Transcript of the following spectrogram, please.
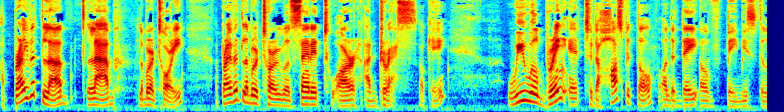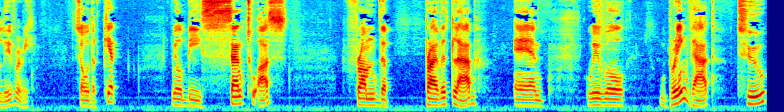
A private lab lab laboratory a private laboratory will send it to our address okay? We will bring it to the hospital on the day of baby's delivery. So the kit will be sent to us from the private lab and we will bring that to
